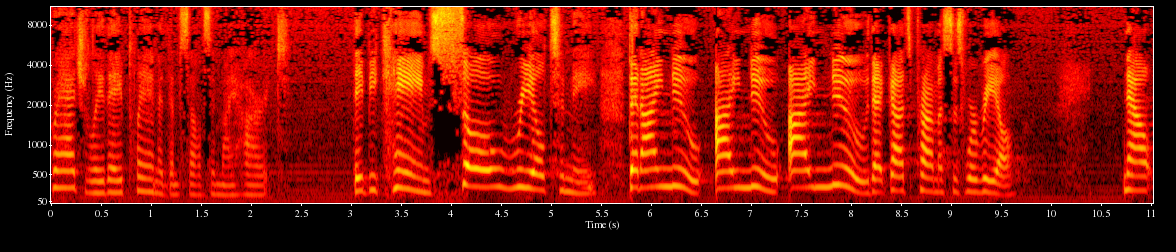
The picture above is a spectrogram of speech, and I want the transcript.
gradually they planted themselves in my heart. They became so real to me that I knew, I knew, I knew that God's promises were real. Now,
